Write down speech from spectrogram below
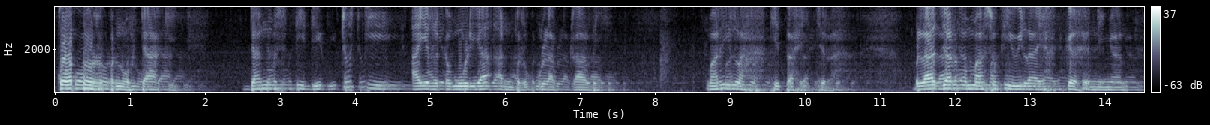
kotor penuh daki dan mesti dicuci air kemuliaan berulang kali. marilah kita hijrah. belajar memasuki wilayah keheningan.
